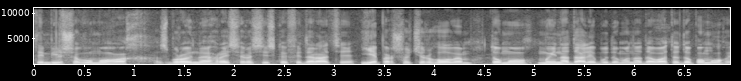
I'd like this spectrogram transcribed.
Тим більше в умовах збройної агресії Російської Федерації є першочерговим, тому ми й надалі будемо надавати допомогу.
